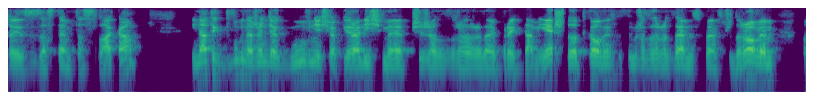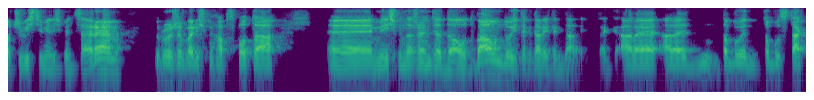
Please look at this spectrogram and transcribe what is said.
to jest zastępca Slacka. I na tych dwóch narzędziach głównie się opieraliśmy przy zarządzaniu projektami. Jeszcze dodatkowo, w związku z tym, że zarządzałem zespołem sprzedażowym, oczywiście mieliśmy CRM, który używaliśmy HubSpota, e, mieliśmy narzędzia do outboundu i tak dalej, i tak dalej. Tak, ale ale to, były, to był stack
